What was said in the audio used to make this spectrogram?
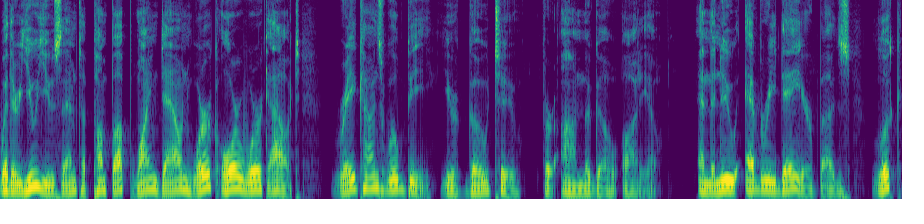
Whether you use them to pump up, wind down, work, or work out, Raycons will be your go to for on the go audio. And the new everyday earbuds look,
